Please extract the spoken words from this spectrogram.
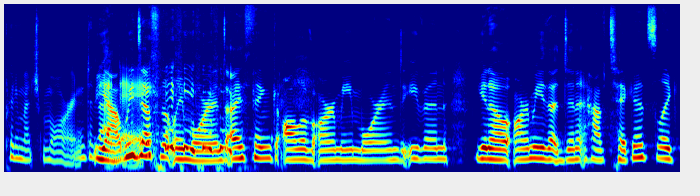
pretty much mourned. Yeah, we definitely mourned. I think all of Army mourned. Even you know, Army that didn't have tickets. Like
